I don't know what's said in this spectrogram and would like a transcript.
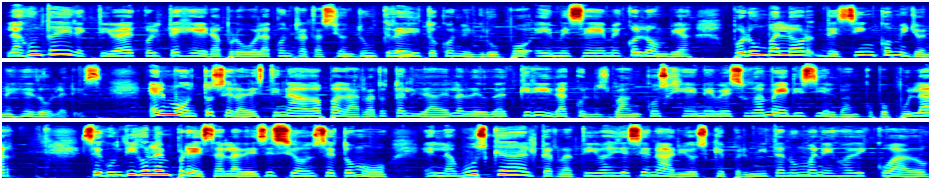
La Junta Directiva de Coltejera aprobó la contratación de un crédito con el grupo MCM Colombia por un valor de 5 millones de dólares. El monto será destinado a pagar la totalidad de la deuda adquirida con los bancos GNB Sudameris y el Banco Popular. Según dijo la empresa, la decisión se tomó en la búsqueda de alternativas y escenarios que permitan un manejo adecuado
